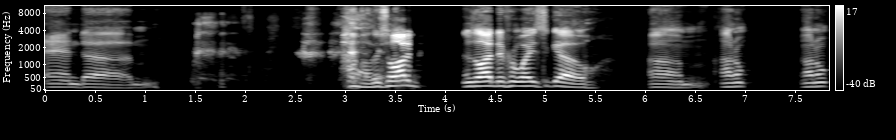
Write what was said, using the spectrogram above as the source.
and um, oh, there's a lot of there's a lot of different ways to go. Um, I don't I don't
